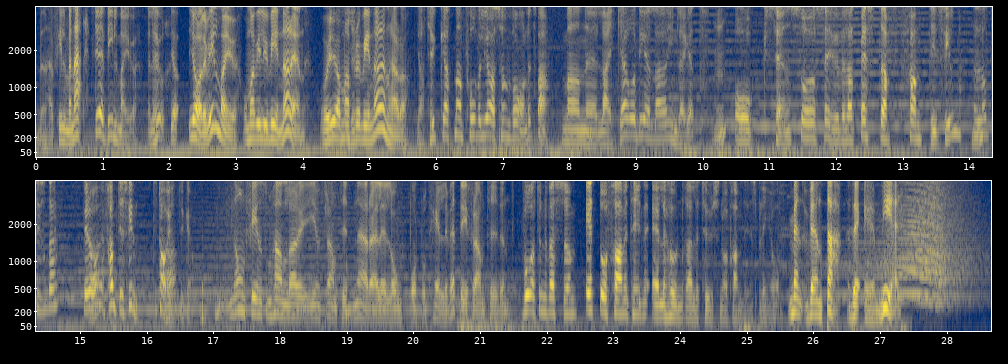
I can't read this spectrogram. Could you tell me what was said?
den här filmen är. Det vill man ju, eller hur? Ja, ja det vill man ju och man vill ju vinna den. Och hur gör man för att vinna den här då? Jag tycker att man får väl göra som vanligt va. Man eh, likar och delar inlägget mm. och sen så säger vi väl att bästa framtidsfilm mm. eller någonting sånt där. Ja. En framtidsfilm, det tar vi ja. tycker jag. Någon film som handlar i en framtid nära eller långt bort åt helvete i framtiden. Vårt universum, ett år fram i tiden eller hundra eller tusen år fram i tiden spelar ingen roll. Men vänta, det är mer!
